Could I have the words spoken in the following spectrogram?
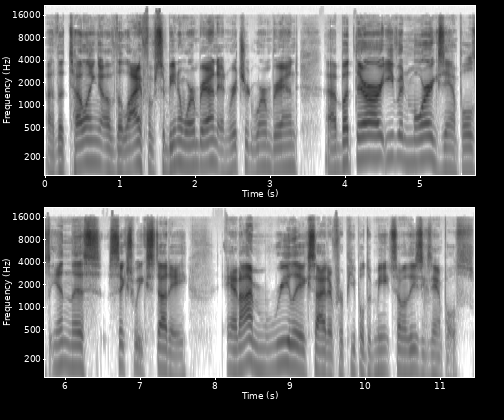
uh, the telling of the life of Sabina Wurmbrand and Richard Wurmbrand. Uh, but there are even more examples in this six week study, and I'm really excited for people to meet some of these examples.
